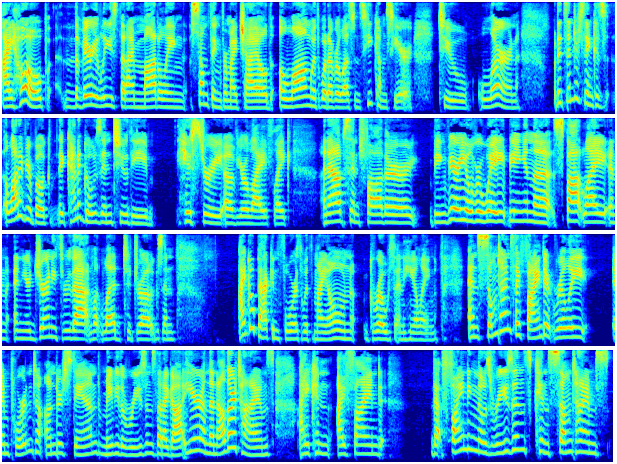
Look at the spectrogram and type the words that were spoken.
I hope, the very least, that I'm modeling something for my child along with whatever lessons he comes here to learn. But it's interesting because a lot of your book, it kind of goes into the history of your life, like an absent father, being very overweight, being in the spotlight, and, and your journey through that and what led to drugs. And I go back and forth with my own growth and healing. And sometimes I find it really important to understand maybe the reasons that I got here. And then other times I can, I find that finding those reasons can sometimes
